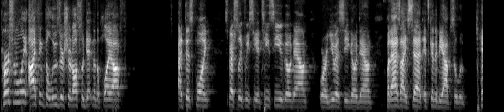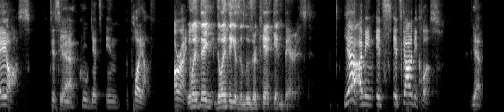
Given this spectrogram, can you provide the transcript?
Personally, I think the loser should also get into the playoff at this point, especially if we see a TCU go down or a USC go down. But as I said, it's going to be absolute chaos to see yeah. who gets in the playoff. All right. The only thing the only thing is the loser can't get embarrassed. Yeah, I mean it's it's got to be close. Yeah.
